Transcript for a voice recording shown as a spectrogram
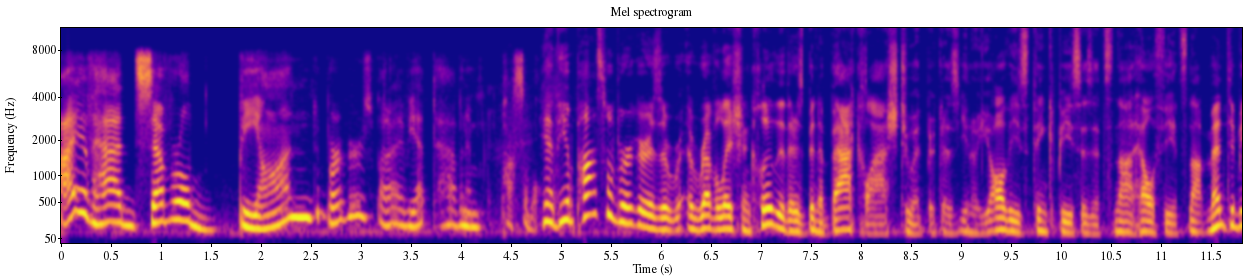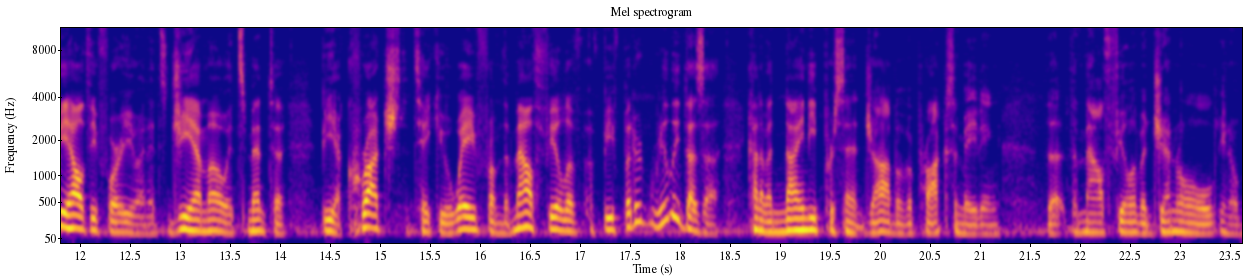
I have had several beyond burgers, but I have yet to have an impossible. Yeah, the impossible burger is a, a, revelation. Clearly, there's been a backlash to it because you know you, all these think pieces. It's not healthy. It's not meant to be healthy for you, and it's GMO. It's meant to be a crutch to take you away from the mouthfeel of, of beef. But it really does a kind of a ninety percent job of approximating the the mouthfeel of a general you know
